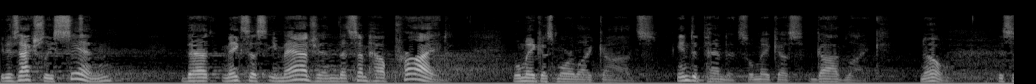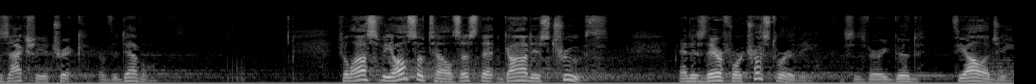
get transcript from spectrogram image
It is actually sin that makes us imagine that somehow pride will make us more like gods, independence will make us godlike. No, this is actually a trick of the devil. Philosophy also tells us that God is truth and is therefore trustworthy. This is very good theology.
